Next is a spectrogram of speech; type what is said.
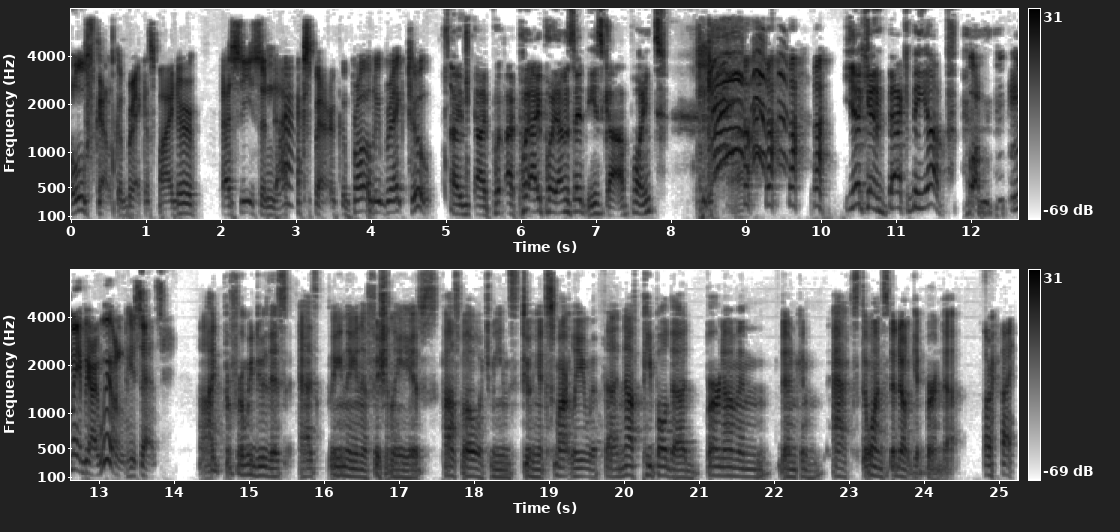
Ulfkill could break a spider, a seasoned expert could probably break two. I, I put, I put, I put him and said, he's got a point. You can back me up. well, maybe I will, he says. I'd prefer we do this as cleanly and efficiently as possible, which means doing it smartly with enough people to burn them and then can axe the ones that don't get burned up. All right.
